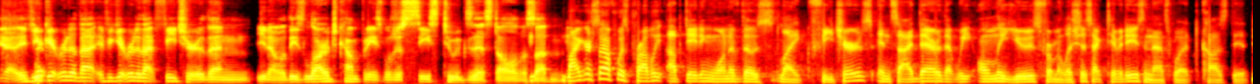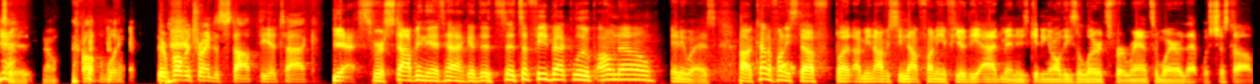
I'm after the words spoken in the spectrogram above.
Yeah, if you get rid of that, if you get rid of that feature, then you know these large companies will just cease to exist all of a sudden. Microsoft was probably updating one of those like features inside there that we only use for malicious activities, and that's what caused it Yeah. to you know. Probably. They're probably trying to stop the attack. Yes, we're stopping the attack. It- It's it's a feedback loop. Oh no. Anyways, uh, kind of funny stuff, but I mean, obviously not funny if you're the admin who's getting all these alerts for ransomware that was just a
